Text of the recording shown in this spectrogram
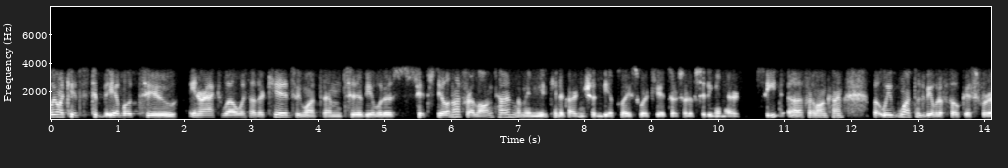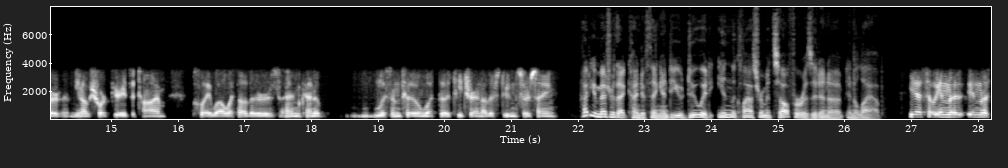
We want kids to be able to interact well with other kids. We want them to be able to sit still, not for a long time. I mean, kindergarten shouldn't be a place where kids are sort of sitting in their seat uh, for a long time, but we want them to be able to focus for you know short periods of time, play well with others, and kind of listen to what the teacher and other students are saying. How do you measure that kind of thing? And do you do it in the classroom itself, or is it in a in a lab? Yeah, so in the in the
